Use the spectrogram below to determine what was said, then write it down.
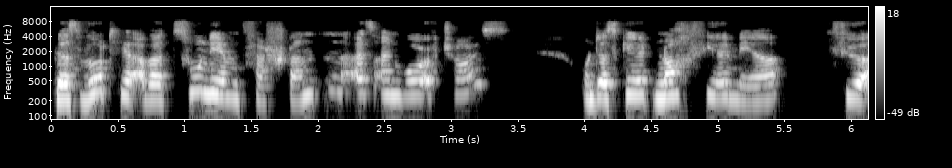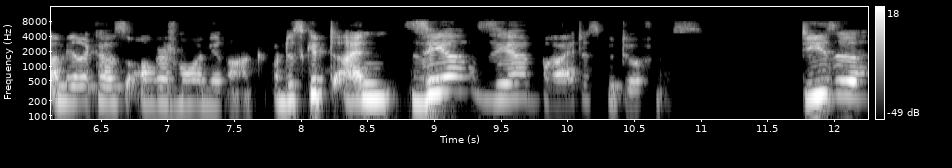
Das wird hier aber zunehmend verstanden als ein War of Choice. Und das gilt noch viel mehr für Amerikas Engagement im Irak. Und es gibt ein sehr, sehr breites Bedürfnis, diese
